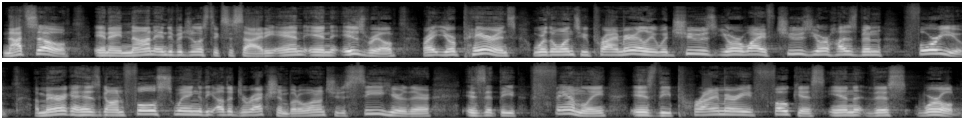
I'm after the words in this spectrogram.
Not so in a non individualistic society and in Israel, right? Your parents were the ones who primarily would choose your wife, choose your husband for you. America has gone full swing the other direction, but what I want you to see here there is that the family is the primary focus in this world.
